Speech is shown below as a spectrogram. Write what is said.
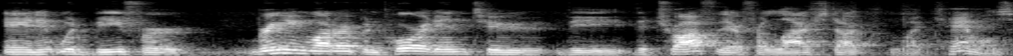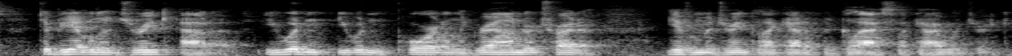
and it would be for bringing water up and pour it into the, the trough there for livestock like camels to be able to drink out of. You wouldn't, you wouldn't pour it on the ground or try to give them a drink like out of a glass like I would drink.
